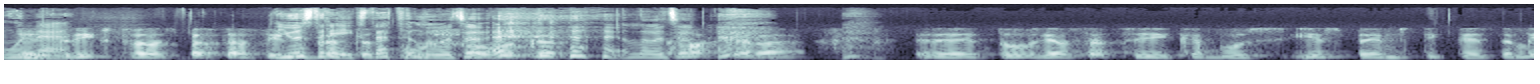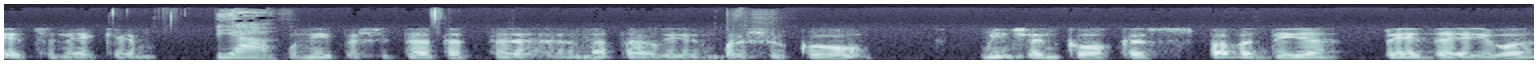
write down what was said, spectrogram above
Un, es drīkst vēl pastāstīt. Jūs drīkstat, lūdzu. Vakar, lūdzu. Vakarā E, tu jau sacīji, ka būs iespējams tikties ar lieciniekiem. Jā. Un īpaši tātad uh, Natālija Balšakovu, Minčenko, kas pavadīja pēdējo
